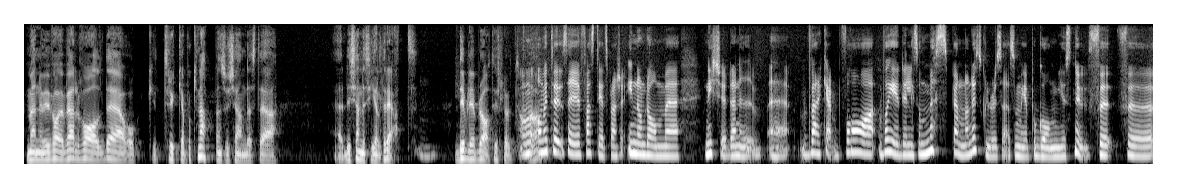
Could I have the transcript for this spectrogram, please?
Men när vi väl valde att trycka på knappen så kändes det, eh, det kändes helt rätt. Mm. Det blev bra till slut. Om, om vi säger fastighetsbranschen, inom de eh, nischer där ni eh, verkar, vad, vad är det liksom mest spännande skulle du säga som är på gång just nu för, för,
